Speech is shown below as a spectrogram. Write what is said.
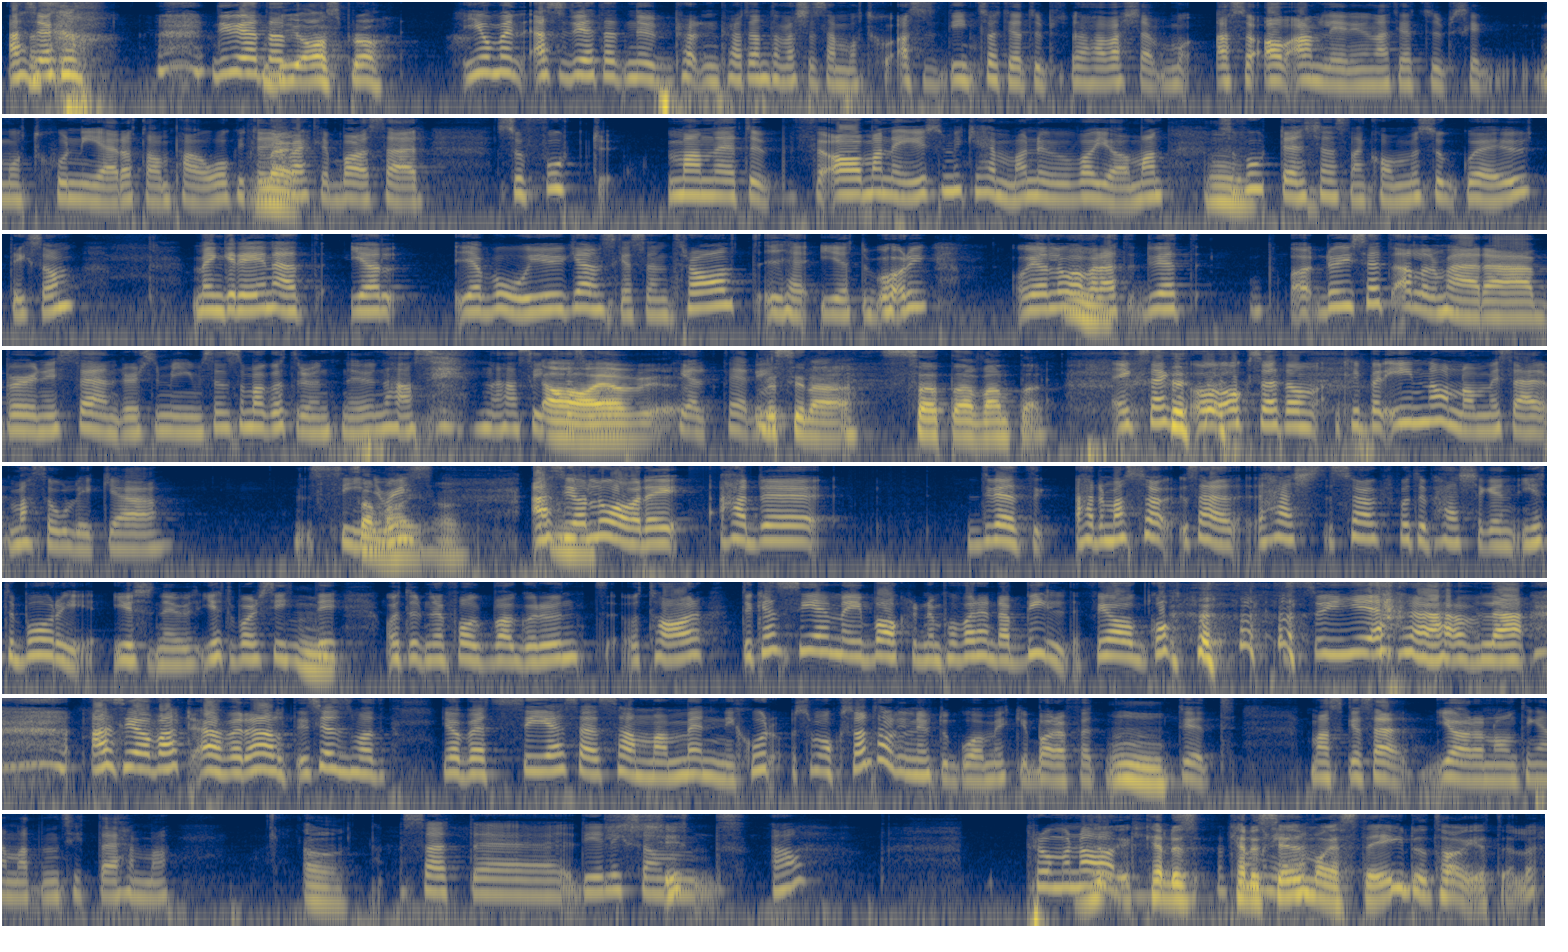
Alltså jag, du vet Det är att, asbra. jo men alltså du vet att nu pra- nu pratar jag inte om värsta motion, alltså det är inte så att jag typ har värsta, alltså av anledningen att jag typ ska motionera och ta en powerwalk utan jag är Nej. verkligen bara så här så fort man är typ, för ja man är ju så mycket hemma nu och vad gör man? Mm. Så fort den känslan kommer så går jag ut liksom. Men grejen är att jag, jag bor ju ganska centralt i, i Göteborg och jag lovar Mm. att du vet du har ju sett alla de här uh, Bernie Sanders memesen som har gått runt nu när han, när han sitter Ja, vet. helt pedig. Med sina söta vantar. Exakt, och också att de klipper in honom med så här massa olika sceneries. Samma, ja. Alltså jag lovar dig, hade du vet, hade man sö så här, hash sökt på typ hashtaggen Göteborg just nu, Göteborg city, Mm. och typ när folk bara går runt och tar, du kan se mig i bakgrunden på varenda bild, för jag har gått så jävla, alltså jag har varit överallt, det känns som att jag har börjat se så här samma människor, som också antagligen är ute och går mycket bara för att Mm. du vet, man ska så här, göra någonting annat än sitta hemma. Ja. Så att eh, det är liksom, Shit. ja. Promenad. Kan du, kan du se hur många steg du har tagit eller?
